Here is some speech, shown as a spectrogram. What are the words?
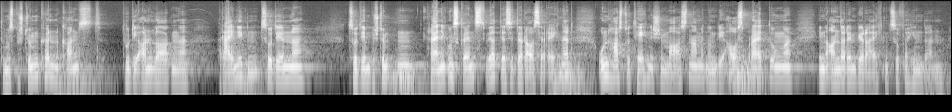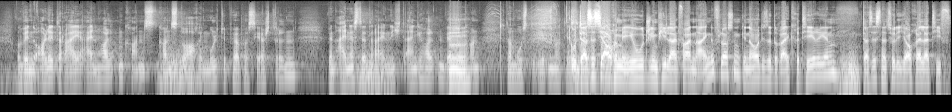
Du musst bestimmen können, kannst du die Anlagen reinigen zu den zu dem bestimmten Reinigungsgrenzwert, der sich daraus errechnet, und hast du technische Maßnahmen, um die Ausbreitung in anderen Bereichen zu verhindern. Und wenn du alle drei einhalten kannst, kannst du auch im Multipurpose herstellen. Wenn eines der drei nicht eingehalten werden mhm. kann, dann musst du eben. Gut, das ist ja auch im EU-GMP-Leitfaden eingeflossen, genau diese drei Kriterien. Das ist natürlich auch relativ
